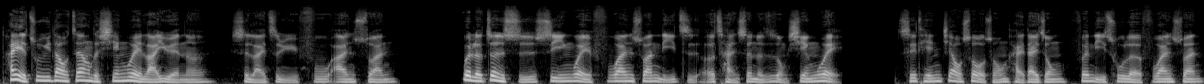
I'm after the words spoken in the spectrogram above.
他也注意到这样的鲜味来源呢，是来自于夫氨酸。为了证实是因为夫氨酸离子而产生的这种鲜味，池田教授从海带中分离出了夫氨酸，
